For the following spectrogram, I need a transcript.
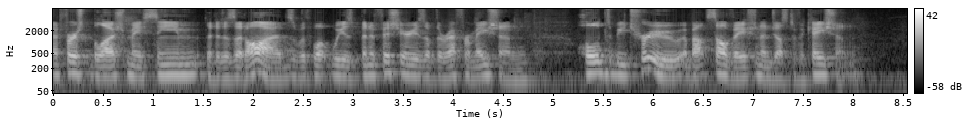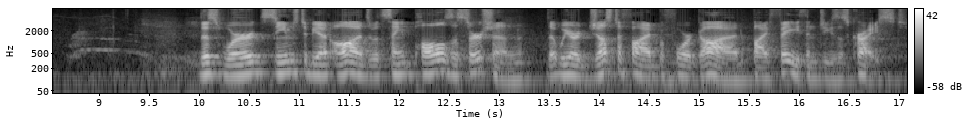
at first blush, may seem that it is at odds with what we, as beneficiaries of the Reformation, hold to be true about salvation and justification. This word seems to be at odds with St. Paul's assertion that we are justified before God by faith in Jesus Christ.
